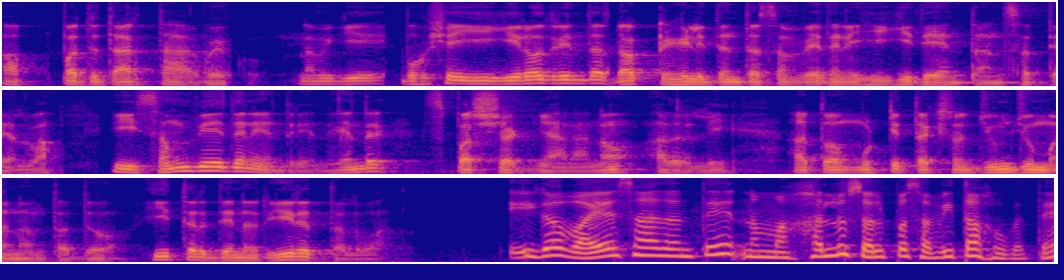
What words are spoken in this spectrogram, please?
ಆ ಪದದ ಅರ್ಥ ಆಗಬೇಕು. ನಮಗೆ ಬಹುಶಃ ಈಗಿರೋದ್ರಿಂದ ಡಾಕ್ಟರ್ ಹೇಳಿದ್ದಂಥ ಸಂವೇದನೆ ಹೀಗಿದೆ ಅಂತ ಅನ್ಸುತ್ತೆ ಅಲ್ವಾ? ಈ ಸಂವೇದನೆ ಅಂದರೆ ಏನು? ಅಂದರೆ ಸ್ಪರ್ಶ ಜ್ಞಾನನೋ, ಅದರಲ್ಲಿ ಅಥವಾ ಮುಟ್ಟಿದ ತಕ್ಷಣ ಜುಮ್ ಜುಮ್ ಅನ್ನೋಂಥದ್ದು ಈ ಥರದ್ದೇನಾದ್ರು ಇರುತ್ತಲ್ವಾ? ಈಗ ವಯಸ್ಸಾದಂತೆ ನಮ್ಮ ಹಲ್ಲು ಸ್ವಲ್ಪ ಸವಿತಾ ಹೋಗುತ್ತೆ.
